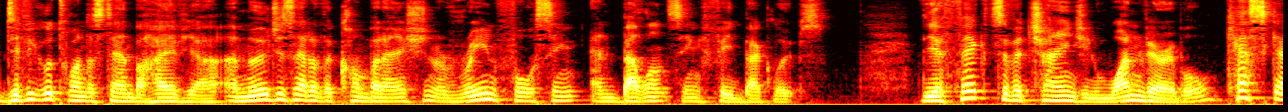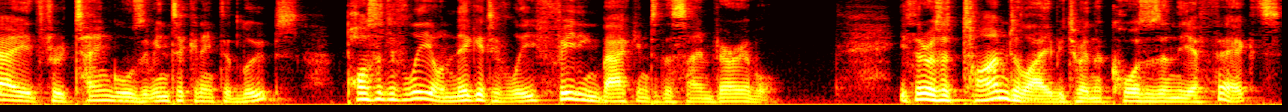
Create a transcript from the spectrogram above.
difficult to understand behaviour emerges out of the combination of reinforcing and balancing feedback loops. The effects of a change in one variable cascade through tangles of interconnected loops, positively or negatively feeding back into the same variable. If there is a time delay between the causes and the effects,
